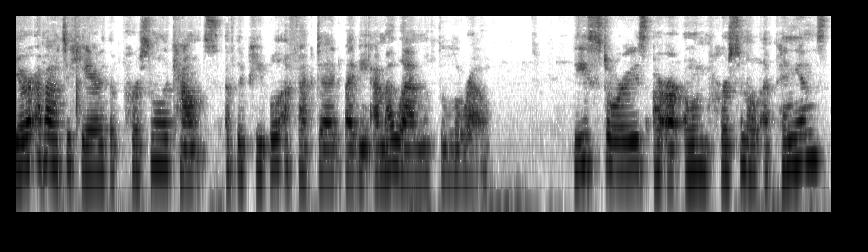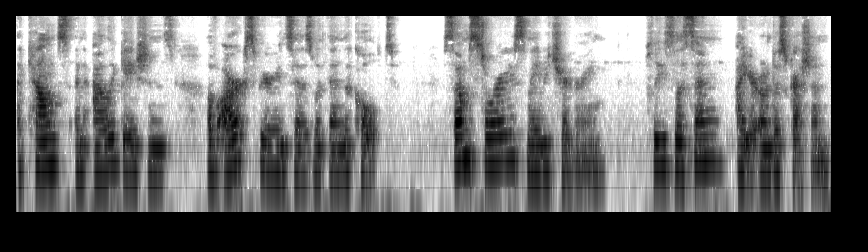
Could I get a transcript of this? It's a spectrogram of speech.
You're about to hear the personal accounts of the people affected by the MLM LuLaRoe. These stories are our own personal opinions, accounts, and allegations of our experiences within the cult. Some stories may be triggering. Please listen at your own discretion.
